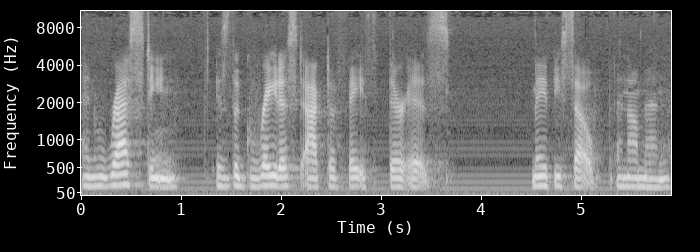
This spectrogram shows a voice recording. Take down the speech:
and resting is the greatest act of faith there is. May it be so, and amen.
